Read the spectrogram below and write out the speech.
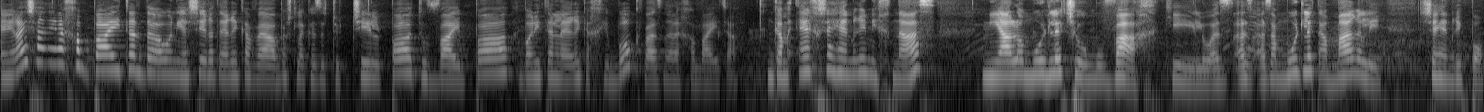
נראה לי שאני אלך הביתה דו, אני אשאיר את אריקה ואבא שלה כזה to chill פה, to vibe פה. בוא ניתן לאריקה חיבוק ואז נלך הביתה. גם איך שהנרי נכנס, נהיה לו מודלט שהוא מובך, כאילו, אז, אז, אז המודלט אמר לי שהנרי פה.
